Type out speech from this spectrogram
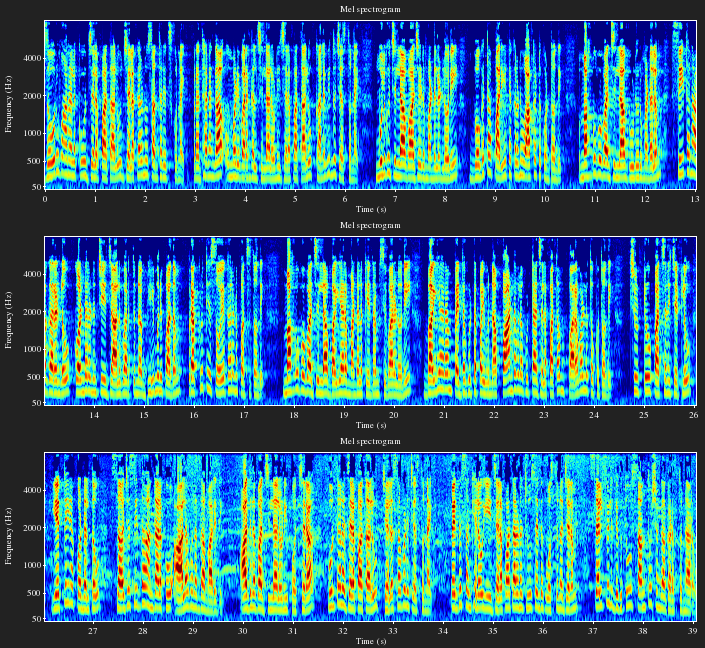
జోరు వానలకు జలపాతాలు జలకలను సంతరించుకున్నాయి. ప్రధానంగా ఉమ్మడి వరంగల్ జిల్లాలోని జలపాతాలు కనువిందు చేస్తున్నాయి. ములుగు జిల్లా వాజేడు మండలంలోని బొగట పర్యటకులను ఆకట్టుకుంటోంది. మహబూబాబాద్ జిల్లా గూడూరు మండలం సీతనాగారంలో కొండల నుంచి జాలువారుతున్న భీముని పాదం ప్రకృతి సోయగాలను పంచుతోంది. మహబూబాబాద్ జిల్లా బయ్యారం మండల కేంద్రం శివారులోని బయ్యారం పెద్దగుట్టపై ఉన్న పాండవులగుట్ట జలపాతం పరవళ్ళు తొక్కుతోంది. చుట్టూ పచ్చని చెట్లు ఎత్తైన కొండలతో సహజసిద్ధ అందాలకు ఆలవలంగా మారింది. ఆదిలాబాద్ జిల్లాలోని పొచ్చర కుంతల జలపాతాలు జలసవ్వడి చేస్తున్నాయి. పెద్ద సంఖ్యలో ఈ జలపాతాలను చూసేందుకు వస్తున్న జనం సెల్ఫీలు దిగుతూ సంతోషంగా గడుపుతున్నారు.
